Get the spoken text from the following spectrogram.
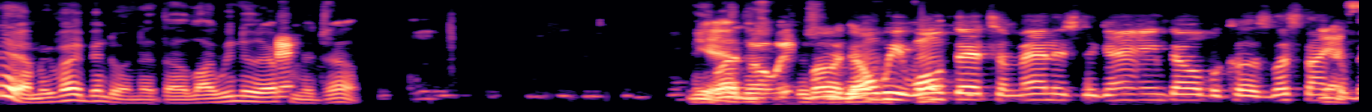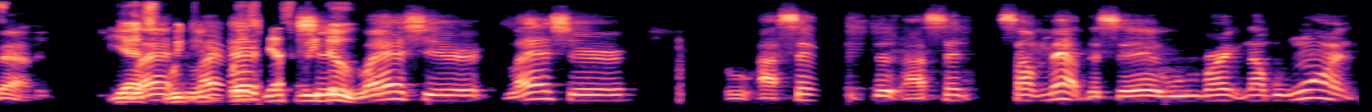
Yeah, McVay been doing that though. Like we knew that from the jump. Yeah, but, no, it- but don't we want that to manage the game though? Because let's think Yes. about it. Yes, La- we do. last Yes, yes, we year- do. Last year, last year, I sent the, I sent something out that said we ranked number one.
